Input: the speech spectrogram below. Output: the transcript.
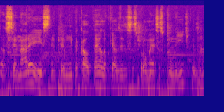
o cenário é esse. Tem que ter muita cautela, porque às vezes essas promessas políticas, né?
